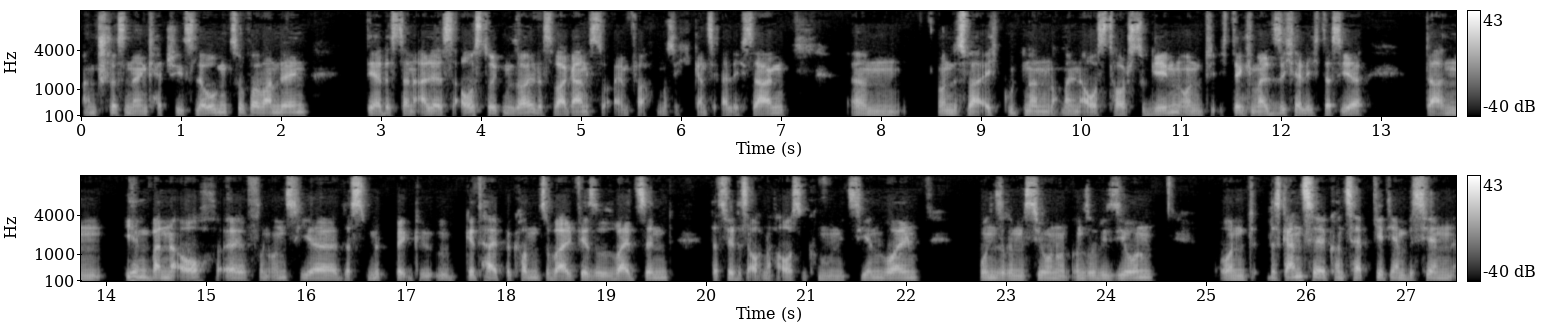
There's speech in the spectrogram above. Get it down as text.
am Schluss in einen catchy Slogan zu verwandeln, der das dann alles ausdrücken soll, das war gar nicht so einfach, muss ich ganz ehrlich sagen. Ähm, und es war echt gut, dann nochmal in Austausch zu gehen. Und ich denke mal sicherlich, dass ihr dann irgendwann auch äh, von uns hier das mitgeteilt bekommt, sobald wir so weit sind, dass wir das auch nach außen kommunizieren wollen. Unsere Mission und unsere Vision. Und das ganze Konzept geht ja ein bisschen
